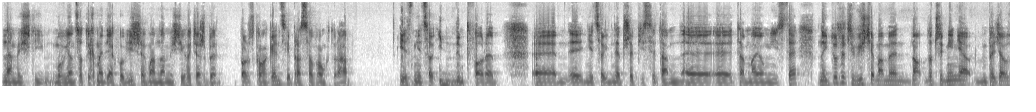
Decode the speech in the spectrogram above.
na myśli, mówiąc o tych mediach publicznych, mam na myśli chociażby Polską Agencję Prasową, która jest nieco innym tworem, e, nieco inne przepisy tam, e, e, tam mają miejsce. No i tu rzeczywiście mamy no, do czynienia, bym powiedział,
